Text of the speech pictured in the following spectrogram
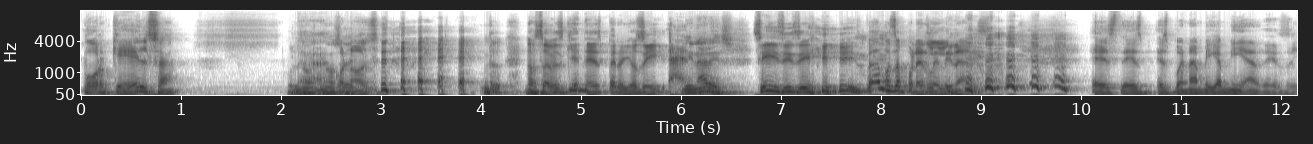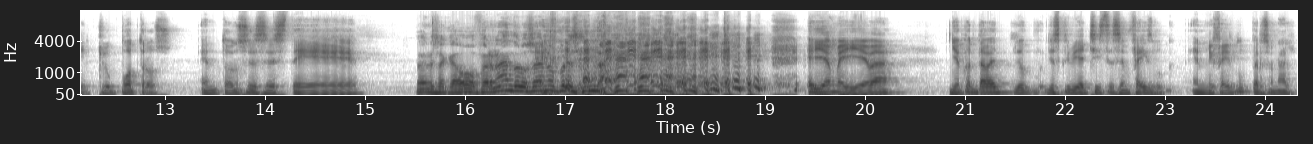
Porque Elsa no, no conoce. no, sabes quién es, pero yo sí. Linares. Sí, sí, sí. Vamos a ponerle Linares. Este es, buena amiga mía desde el Club Potros. Entonces, este. Bueno, se acabó. Fernando Lozano presenta. Ella me lleva. Yo contaba, yo, escribía chistes en Facebook, en mi Facebook personal.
